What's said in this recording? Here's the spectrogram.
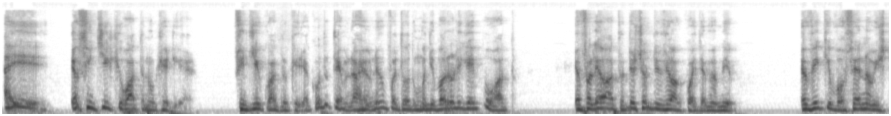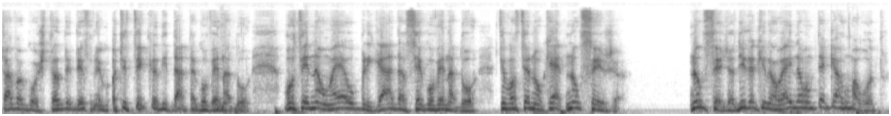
Aí eu senti que o Otto não queria. Senti que o Otto não queria. Quando terminou a reunião, foi todo mundo embora, eu liguei para o Otto. Eu falei, Otto, deixa eu dizer uma coisa, meu amigo. Eu vi que você não estava gostando desse negócio de ser candidato a governador. Você não é obrigado a ser governador. Se você não quer, não seja. Não seja, diga que não é e não vamos ter que arrumar outro.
